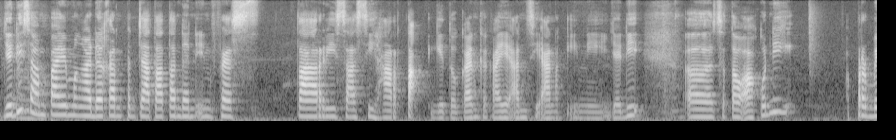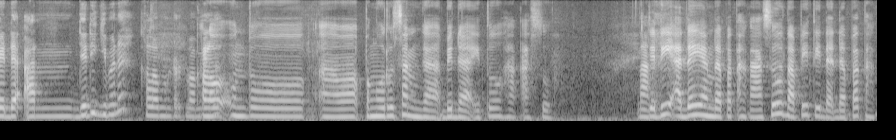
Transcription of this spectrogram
Jadi sampai mengadakan pencatatan dan inventarisasi harta gitu kan kekayaan si anak ini. Jadi eh, setahu aku nih perbedaan. Jadi gimana kalau menurut Mbak? Kalau untuk uh, pengurusan enggak beda itu hak asuh. Nah. Jadi ada yang dapat hak asuh tapi tidak dapat hak,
